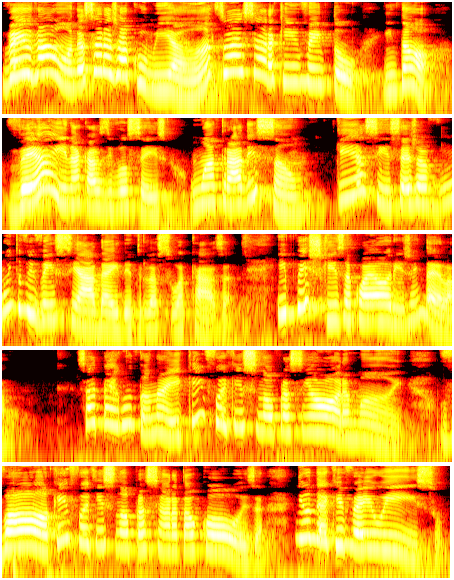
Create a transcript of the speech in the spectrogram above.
veio da onde? A senhora já comia antes ou é a senhora que inventou? Então, ó, vê aí na casa de vocês uma tradição que assim seja muito vivenciada aí dentro da sua casa e pesquisa qual é a origem dela. Sai perguntando aí, quem foi que ensinou para a senhora, mãe? Vó, quem foi que ensinou para a senhora tal coisa? De onde é que veio isso?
